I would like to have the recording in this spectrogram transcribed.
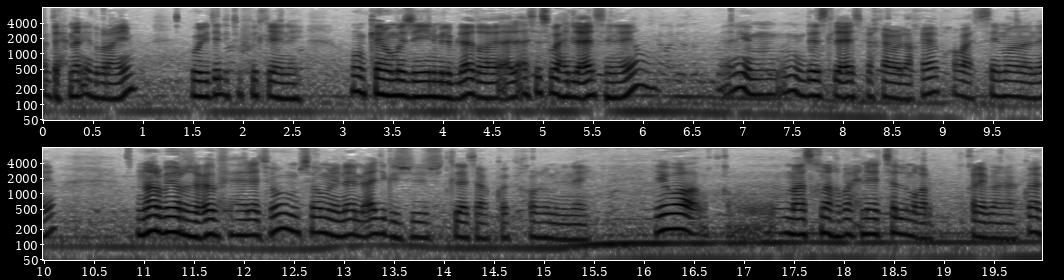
عبد الرحمن إبراهيم والدي اللي توفيت لي هنايا. المهم كانوا هما جايين من البلاد على أساس واحد العرس هنايا. يعني دازت العرس بخير ولا خير بقى واحد السيمانة هنايا. نهار بيرجعوا في حالتهم مشاو من هنا مع ديك الجوج ثلاثة هكاك خرجوا من هنايا. إيوا ما سخنا الخبر حنايا حتى المغرب تقريبا هكاك.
